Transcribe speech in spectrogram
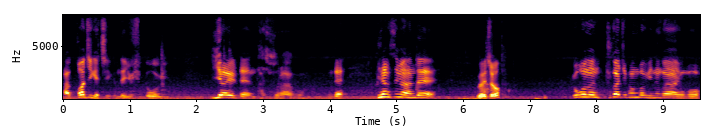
아 꺼지겠지 근데 60도 이하일 땐 다시 돌아가고 근데 그냥 쓰면 안 돼 왜죠? 요거는 두 가지 방법이 있는 거야 요거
